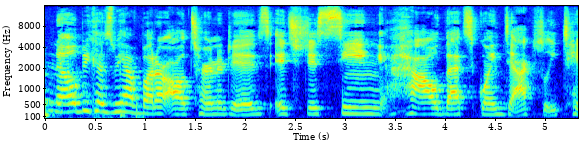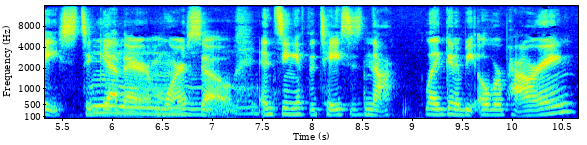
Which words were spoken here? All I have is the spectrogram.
um, no, because we have butter alternatives. It's just seeing how that's going to actually taste together more so, and seeing if the taste is not like gonna be overpowering.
